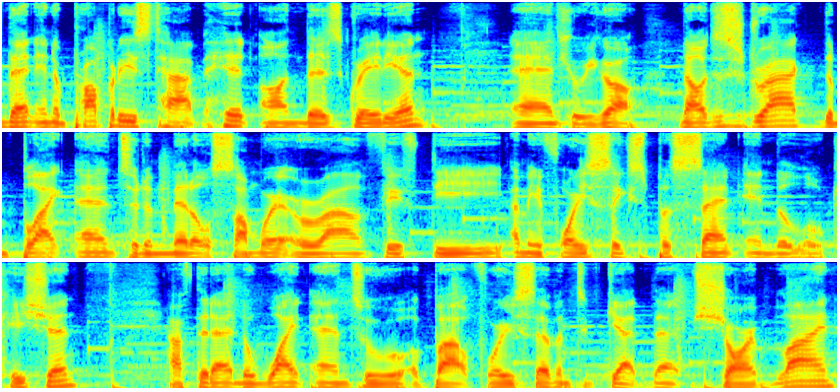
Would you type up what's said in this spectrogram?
Then in the properties tab, hit on this gradient and here we go now just drag the black end to the middle somewhere around 50 i mean 46 percent in the location After that, the white end to about 47 to get that sharp line.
